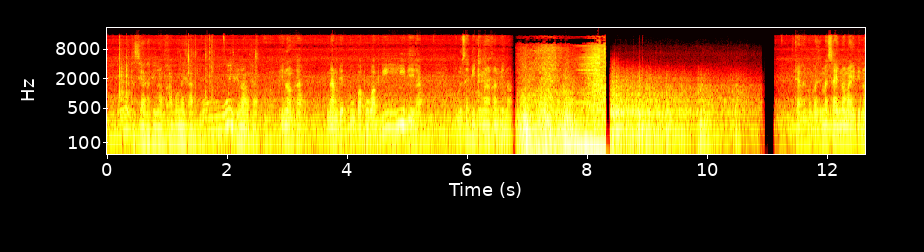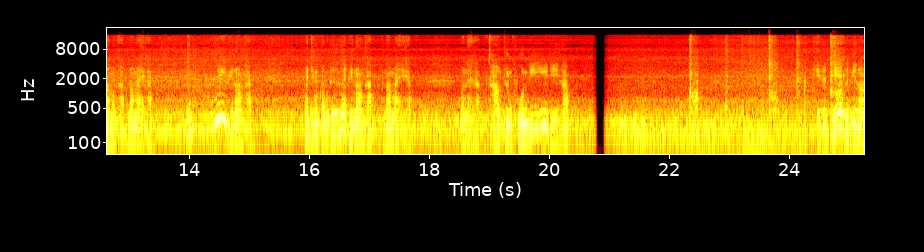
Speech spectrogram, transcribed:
โอ้ตะเสียนะพี่น้องครับเพวกนี้ครับอุ้ยพี่น้องครับ พี่น้องครับน้ำเดือดบูบับบูบับดีดีครับผมใส่พริกจังหน่อยก่อนพี่น้องจากนั้นผมก็จะมาใส่หน่อใหม่พี่น้องมั้งครับหน่อใหม่ครับอุ้ยพี่น้องครับ ไม่กินกันเด้อพี่น้องครับน้าใหม่ครับเมื่อไรครับขาวจุนพูนดีดีครับเห็ดเทศเลยพี่น้อง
